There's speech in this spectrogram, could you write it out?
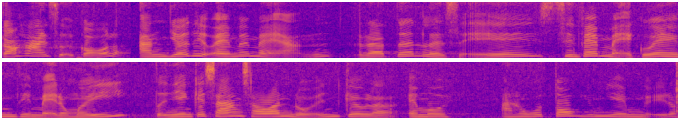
Có hai sự cố là anh giới thiệu em với mẹ ảnh. Ra tết là sẽ xin phép mẹ của em thì mẹ đồng ý. Tự nhiên cái sáng hôm sau anh đổi anh kêu là em ơi anh không có tốt giống như em nghĩ đâu.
